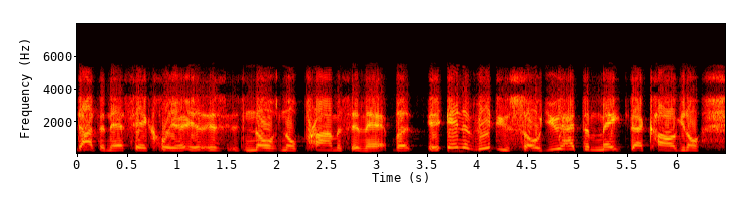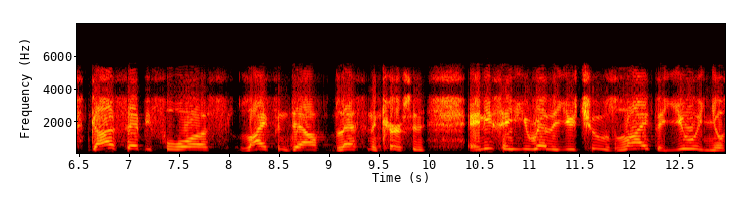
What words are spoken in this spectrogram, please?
Dr. Nat said clear, it, it, no no promise in that. But individual, so you have to make that call. You know, God said before us life and death, blessing and cursing, and He said He rather you choose life that you and your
